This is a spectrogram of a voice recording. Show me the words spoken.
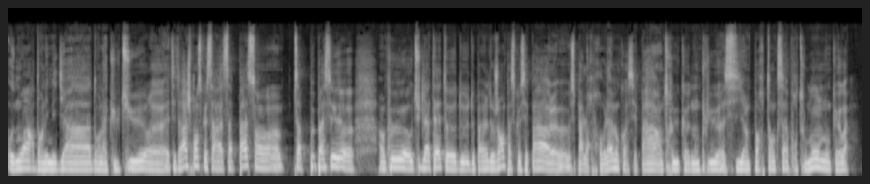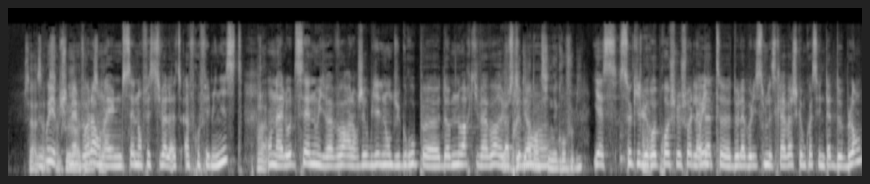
aux noirs dans les médias, dans la culture, euh, etc. Je pense que ça, ça passe, ça peut passer euh, un peu au-dessus de la tête de, de, pas mal de gens parce que c'est pas, c'est pas leur problème, quoi. C'est pas un truc non plus si important que ça pour tout le monde. Donc ouais, oui, et puis même voilà, on a une scène en festival afroféministe. On a l'autre scène où il va voir, alors j'ai oublié le nom du groupe euh, d'hommes noirs qui va voir. la brigade euh, anti-négrophobie. yes, ceux qui lui reprochent le choix de la date euh, de l'abolition de l'esclavage, comme quoi c'est une date de blanc.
